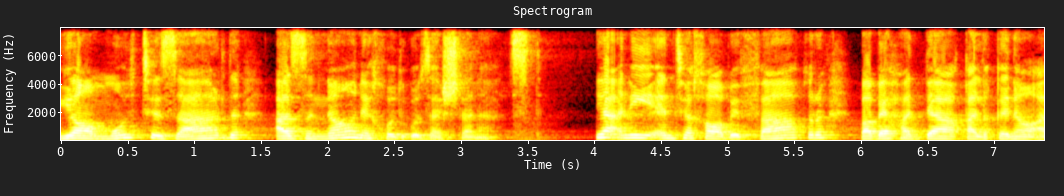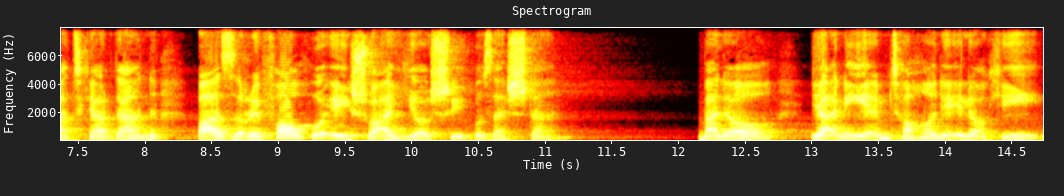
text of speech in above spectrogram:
یا موت زرد از نان خود گذشتن است. یعنی انتخاب فقر و به حداقل قناعت کردن و از رفاه و عیش و عیاشی گذشتن. بلا یعنی امتحان الهی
